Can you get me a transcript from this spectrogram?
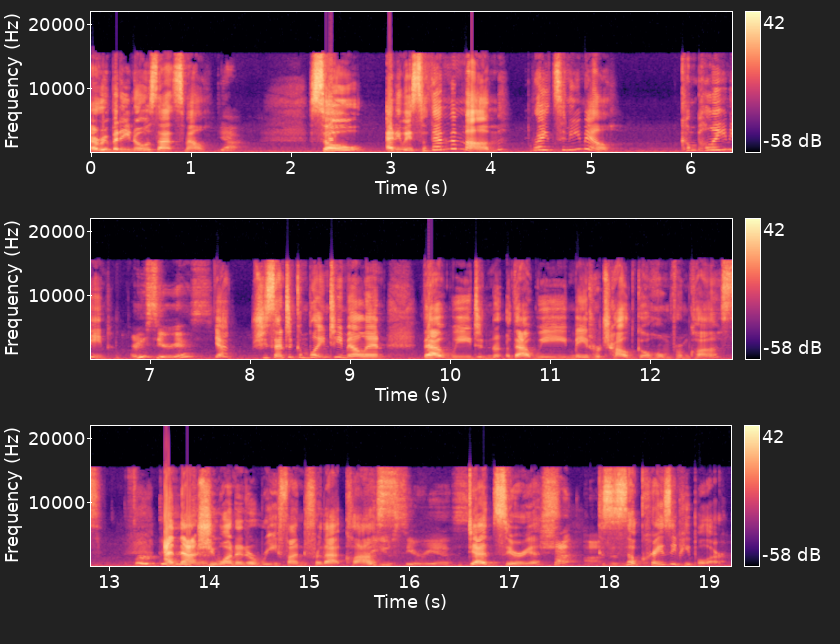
Everybody knows that smell. yeah, So anyway, so then the mom writes an email complaining. Are you serious? Yeah, she sent a complaint email in that we did not, that we made her child go home from class For good and that she wanted a refund for that class. Are you serious? Dead serious. Shut up. Because this is how crazy people are.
